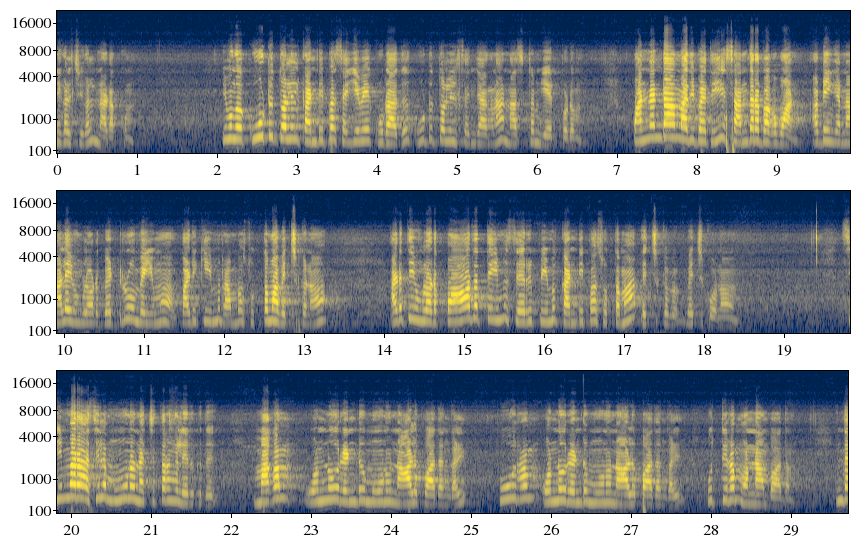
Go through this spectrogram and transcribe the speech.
நிகழ்ச்சிகள் நடக்கும். இவங்க கூட்டு தொழில் கண்டிப்பாக செய்யவே கூடாது. கூட்டு தொழில் செஞ்சாங்கன்னா நஷ்டம் ஏற்படும். பன்னெண்டாம் அதிபதி சந்திர பகவான் அப்படிங்கிறனால இவங்களோட பெட்ரூமையும் படுக்கையும் ரொம்ப சுத்தமாக வச்சுக்கணும். அடுத்து இவங்களோட பாதத்தையும் செருப்பையும் கண்டிப்பாக சுத்தமாக வச்சுக்க வச்சுக்கணும். சிம்மராசியில் மூணு நட்சத்திரங்கள் இருக்குது. மகம் ஒன்று ரெண்டு மூணு நாலு பாதங்கள். பூரம் ஒன்று ரெண்டு மூணு நாலு பாதங்கள். உத்திரம் ஒன்றாம் பாதம். இந்த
